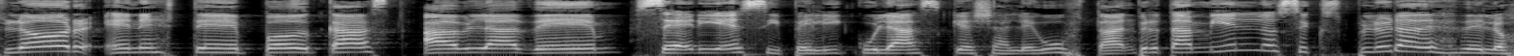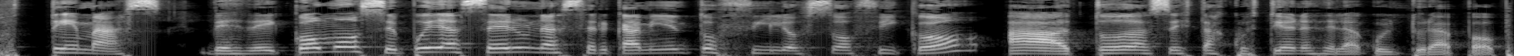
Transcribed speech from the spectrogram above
Flor en este podcast habla de series y películas que a ellas le gustan, pero también los explora desde los temas desde cómo se puede hacer un acercamiento filosófico a todas estas cuestiones de la cultura pop.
